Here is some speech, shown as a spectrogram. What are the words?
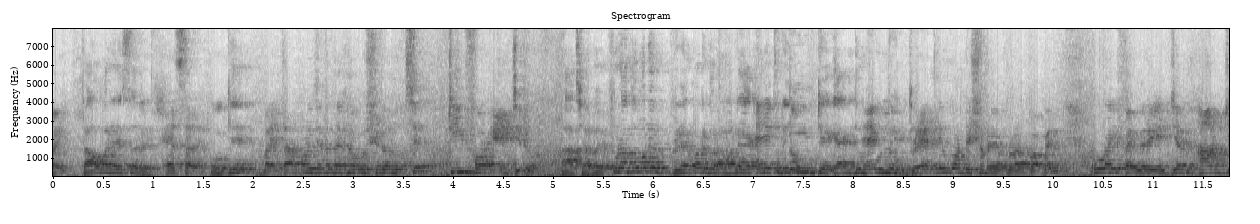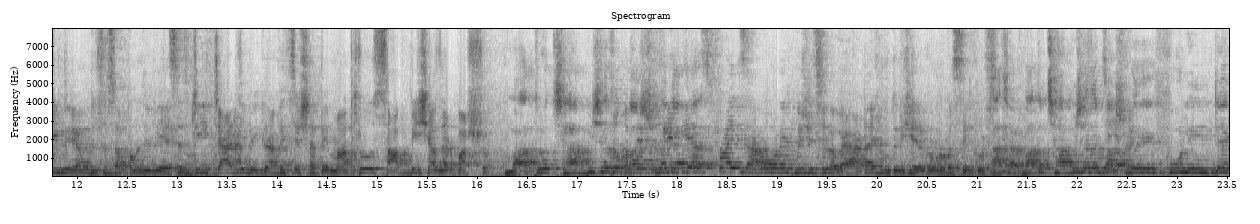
ভাই। আবার এসআর এর? এস আর ওকে ভাই তারপরে যেটা দেখাবো সেটা হচ্ছে টি ফোর এইট জিরো আচ্ছা ভাই পুরো তো মানে রেপার করা মানে একদম ইনটেক একদম একদম ব্র্যান্ড নিউ কন্ডিশনে আপনারা পাবেন। কোরাই ফাইভের এইট জেন আট জিবি র্যাম দুশো ছাপ্পান্ন জিবি এসএসডি চার জিবি গ্রাফিক্সের সাথে মাত্র ছাব্বিশ হাজার পাঁচশো। মাত্র ছাব্বিশ হাজার আমাদের পাঁচশো টাকা প্রিভিয়াস প্রাইস আরও অনেক বেশি ছিল ভাই আঠাশ উনত্রিশ এরকম আমরা সেল করছি। আচ্ছা মাত্র ছাব্বিশ হাজার পাঁচশো জি, ভাই। টাকা ফুল ইনটেক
